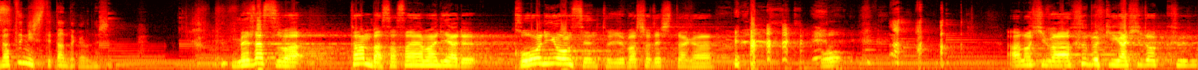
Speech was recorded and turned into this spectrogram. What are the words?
夏にしてたんだからなし目指すは丹波篠山にある氷温泉という場所でしたが おあの日は吹雪がひどく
